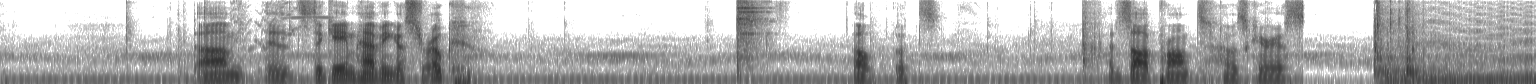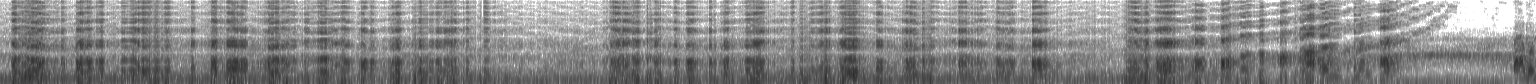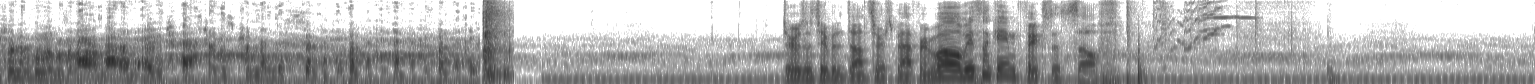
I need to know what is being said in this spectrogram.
Um, is the game having a stroke? Oh, oops. I just saw a prompt. I was curious. Do human beings of our modern age foster this tremendous sympathy, sympathy, sympathy, sympathy? There's a tape in the downstairs bathroom. Well, at least the game fixed itself.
